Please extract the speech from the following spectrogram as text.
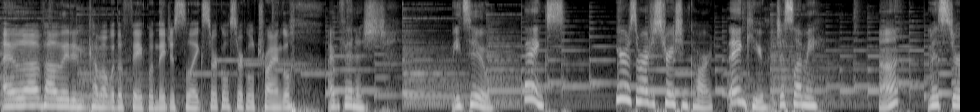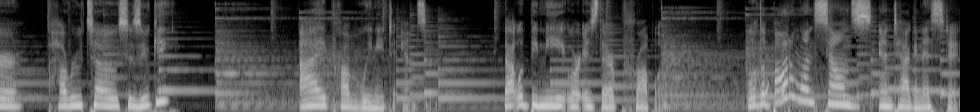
I love how they didn't come up with a fake one. They just like circle, circle, triangle. I'm finished. Me too. Thanks. Here's the registration card. Thank you. Just let me... Huh? Mr. Haruto Suzuki? I probably need to answer. That would be me, or is there a problem? Well, the bottom one sounds antagonistic.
